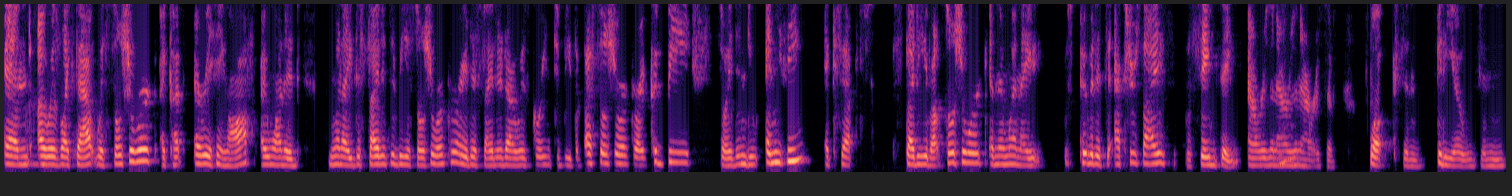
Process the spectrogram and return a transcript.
And I mm-hmm. was like that with social work. I cut everything off. I wanted, when I decided to be a social worker, I decided I was going to be the best social worker I could be. So I didn't do anything except study about social work. And then when I pivoted to exercise, the same thing hours and hours mm-hmm. and hours of books and videos and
